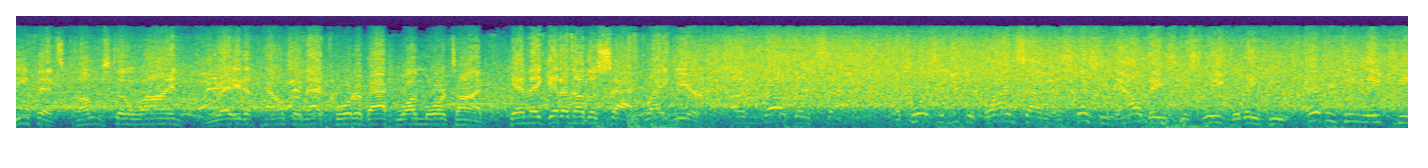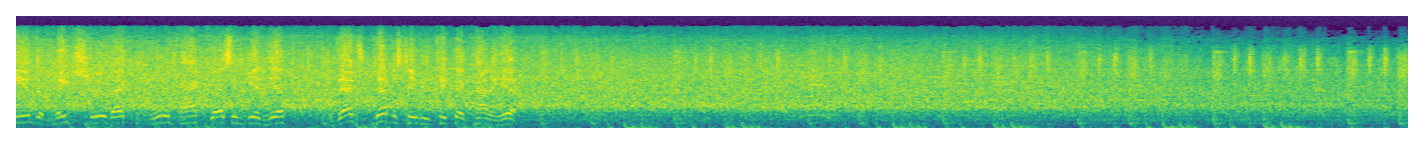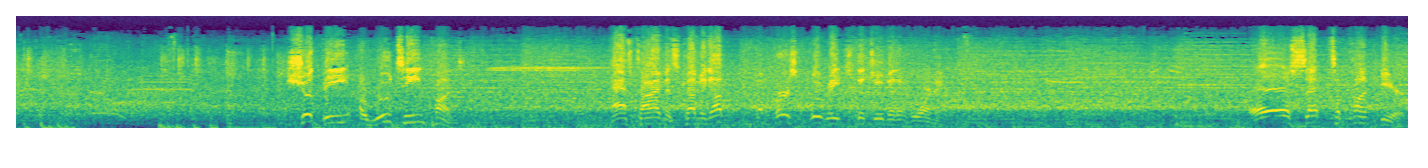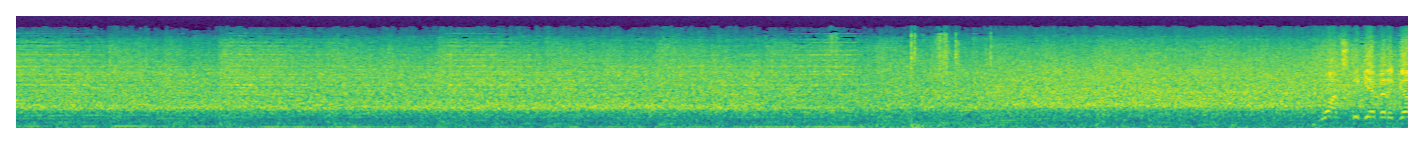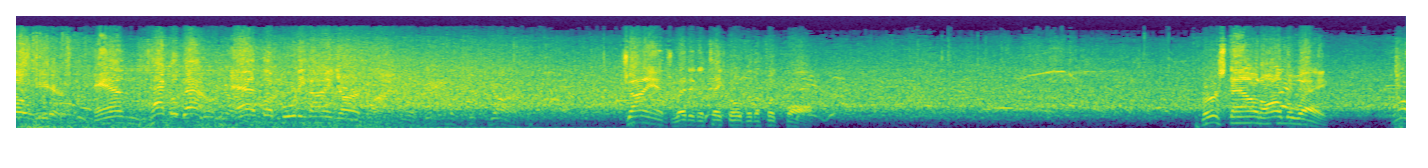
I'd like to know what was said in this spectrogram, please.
Defense comes to the line, ready to pounce on that quarterback one more time. Can they get another sack right here? Another sack. Of course, when you get blindsided, especially nowadays in this league where they do everything they can to make sure that quarterback doesn't get hit, that's devastating to take that kind of hit. Should be a routine punt. Halftime is coming up, but first we reach the two-minute warning. All set to punt here. Wants to give it a go here. And tackle down at the 49-yard line. Giants ready to take over the football. First down on the way.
